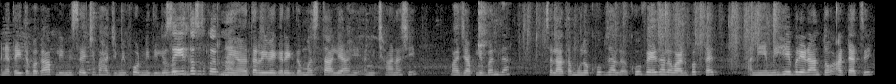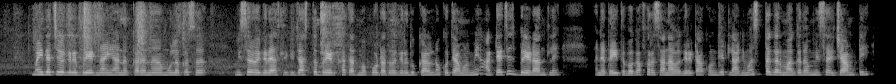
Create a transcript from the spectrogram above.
आणि आता इथं बघा आपली मिसळची भाजी मी फोडणी दिली होती. तसंच कर ना. आणि, अं, तर्री वगैरे एकदम मस्त आली आहे आणि छान अशी भाजी आपली बनल्या. चला आता मुलं खूप झालं खूप वेळ झालं वाट बघतायत. आणि मी हे ब्रेड आणतो आट्याचे. मैद्याचे वगैरे ब्रेड नाही आणत कारण मुलं कसं मिसळ वगैरे असली की जास्त ब्रेड खातात मग पोटात वगैरे दुखायला नको. त्यामुळे मी आट्याचेच ब्रेड आणले. आणि आता इथं बघा फरसाणा वगैरे टाकून घेतला आणि मस्त गरमागरम मिसळची आमटी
